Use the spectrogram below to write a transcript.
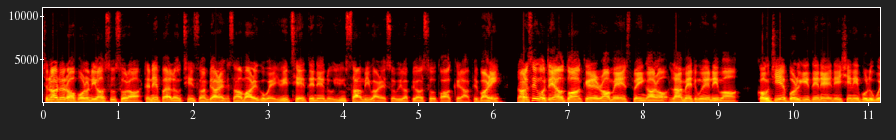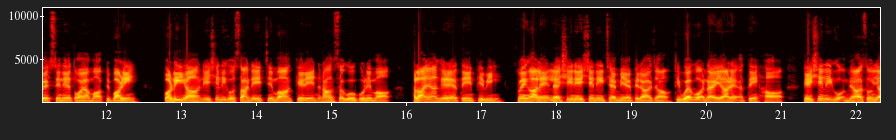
ကျွန်တော်တို့တော့ဘောလုံးနီယောစုဆိုတာတနေ့ပတ်လုံးချိန်စွမ်းပြတဲ့ကစားမတွေကိုပဲရွေးချယ်တင်တယ်လို့ယူဆမိပါတယ်ဆိုပြီးတော့ပြောဆိုသွားခဲ့တာဖြစ်ပါတယ်နောက်တစ်ဆင့်ကိုတက်ရောက်သွားခဲ့တဲ့ Rame Spain ကတော့လာမယ့်တနင်္ဂနွေနေ့မှာဂုံကြီးရဲ့ပေါ်တူဂီသင်းနဲ့ Nation League ဘောလုံးပွဲဆင်နွှဲသွားရမှာဖြစ်ပါတယ်ဘော်ဒီဟာ Nation League ကိုစတင်ကျင်းပခဲ့တဲ့2019ခုနှစ်မှာ ဖလားရခဲ့တဲ့အသင်းဖြစ်ပြီးစပိန်ကလည်းလက်ရှိ Nation League Champion ဖြစ်တာကြောင့်ဒီပွဲကိုအနိုင်ရတဲ့အသင်းဟာ Nation League ကိုအများဆုံးရ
